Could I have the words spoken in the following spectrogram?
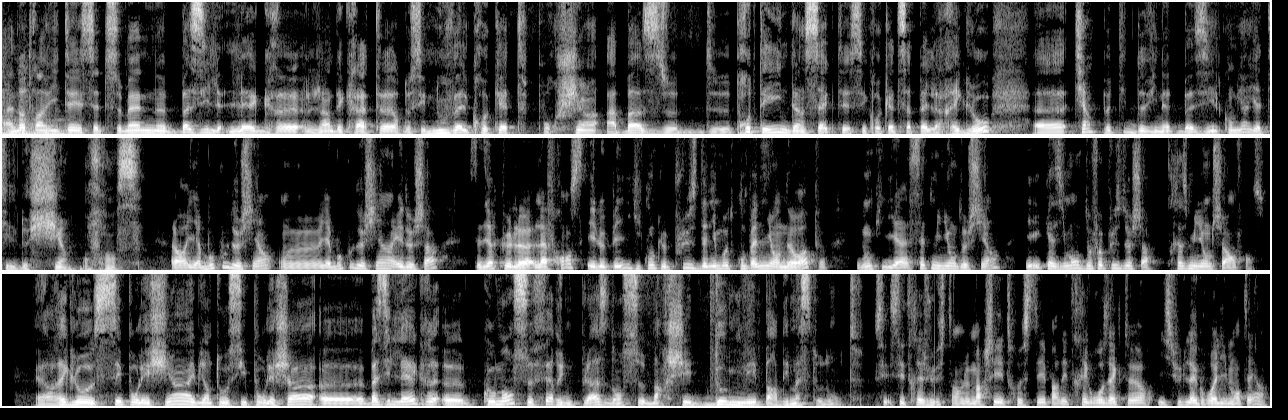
À notre invité cette semaine, Basile Lègre, l'un des créateurs de ces nouvelles croquettes pour chiens à base de protéines d'insectes. Ces croquettes s'appellent Réglo. Euh, tiens, petite devinette, Basile, combien y a-t-il de chiens en France? Alors, il y a beaucoup de chiens. Euh, il y a beaucoup de chiens et de chats. C'est-à-dire que la, France est le pays qui compte le plus d'animaux de compagnie en Europe. Et donc, il y a 7 millions de chiens et quasiment deux fois plus de chats. 13 millions de chats en France. Réglo, c'est pour les chiens et bientôt aussi pour les chats. Euh, Basile Lègre, euh, comment se faire une place dans ce marché dominé par des mastodontes? C'est très juste. Hein. Le marché est trusté par des très gros acteurs issus de l'agroalimentaire.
